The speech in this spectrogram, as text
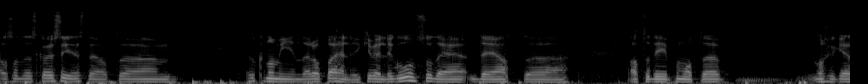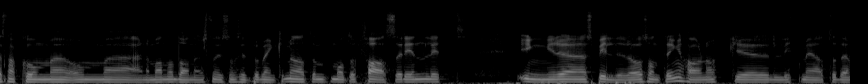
Altså Det skal jo sies det at uh, økonomien der oppe er heller ikke veldig god. Så det, det at, uh, at de på en måte Nå skal ikke jeg snakke om, om Ernemann og Danielsen de som sitter på benken, men at de på en måte faser inn litt yngre spillere og sånne ting, har nok litt med at de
